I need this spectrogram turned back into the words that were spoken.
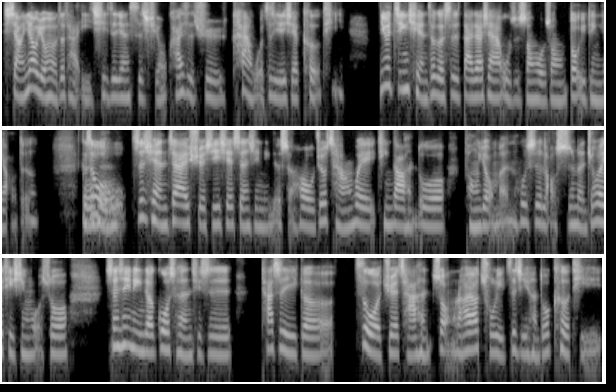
想要拥有这台仪器这件事情，我开始去看我自己的一些课题。因为金钱这个是大家现在物质生活中都一定要的，可是我之前在学习一些身心灵的时候，我就常会听到很多朋友们或是老师们就会提醒我说，身心灵的过程其实。它是一个自我觉察很重，然后要处理自己很多课题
